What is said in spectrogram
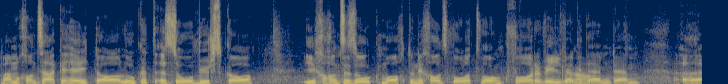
Wenn man kann sagen, hey, da, schaut, so würde es gehen. Ich habe es so gemacht und ich habe es voll die Wand gefahren, weil genau. wegen dem, dem äh,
